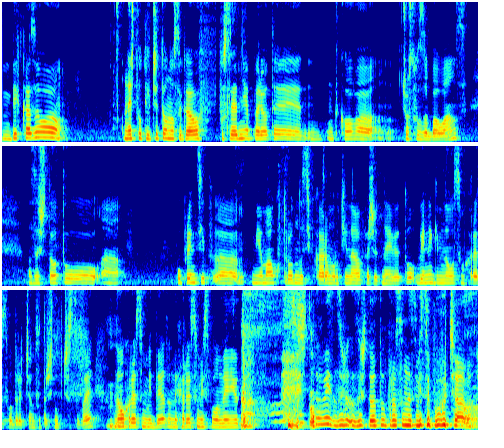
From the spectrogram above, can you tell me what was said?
Бих казала нещо отличително сега в последния период е такова чувство за баланс, защото а, по принцип а, ми е малко трудно да си вкарам рутина в ежедневието. Винаги много съм харесвала, да речем, сутрешните часове. Mm-hmm. Много харесвам идеята, не харесвам изпълнението. Защо? Ами, защото просто не ми се получава.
